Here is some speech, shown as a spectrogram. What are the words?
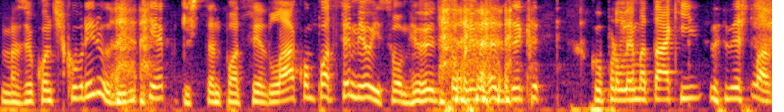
Mas eu quando descobrir eu digo que é, porque isto tanto pode ser de lá como pode ser meu, e se for meu eu sou o primeiro a dizer que, que o problema está aqui deste lado.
